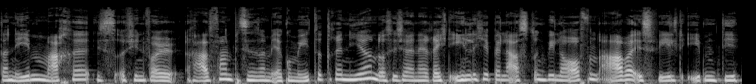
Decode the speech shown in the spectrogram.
daneben mache, ist auf jeden Fall Radfahren bzw. am Ergometer trainieren. Das ist ja eine recht ähnliche Belastung wie Laufen, aber es fehlt eben die,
